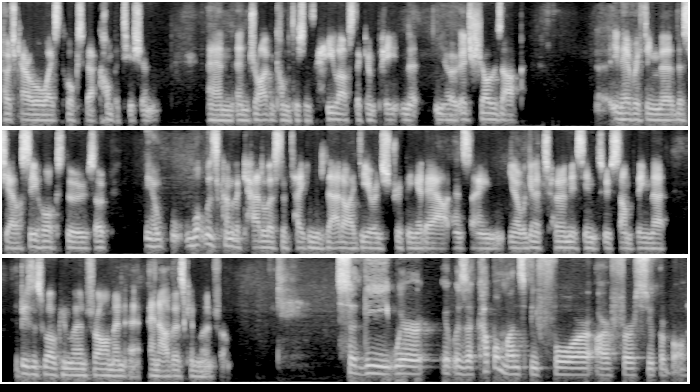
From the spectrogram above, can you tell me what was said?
coach carroll always talks about competition and and driving competitions. He loves to compete, and it you know it shows up in everything the the Seattle Seahawks do. So you know what was kind of the catalyst of taking that idea and stripping it out and saying you know we're going to turn this into something that the business world can learn from and and others can learn from. So the we're it was a couple months before our first Super Bowl,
